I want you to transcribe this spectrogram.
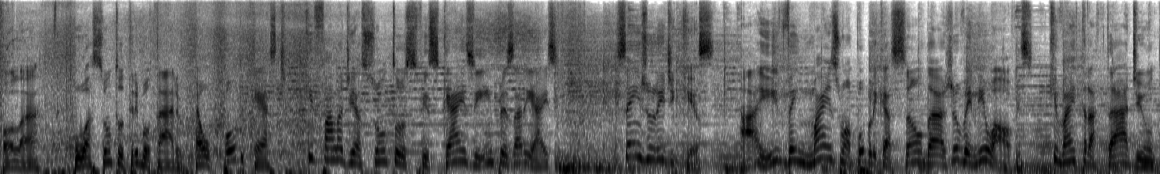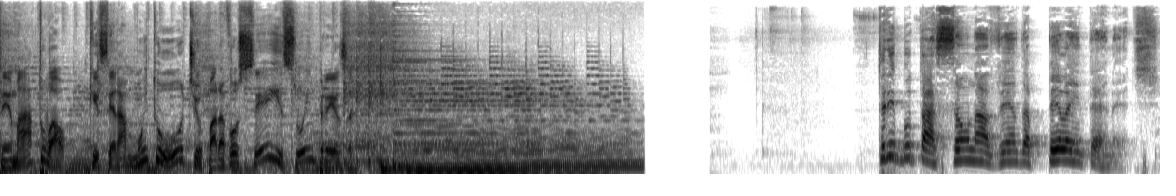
Olá! O Assunto Tributário é o podcast que fala de assuntos fiscais e empresariais sem juridiquês. Aí vem mais uma publicação da Juvenil Alves, que vai tratar de um tema atual que será muito útil para você e sua empresa. Tributação na venda pela internet.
